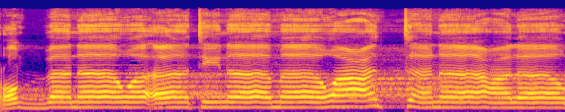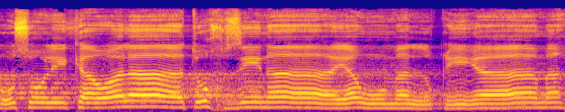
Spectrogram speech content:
ربنا وآتنا ما وعدتنا على رسلك ولا تخزنا يوم القيامة.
